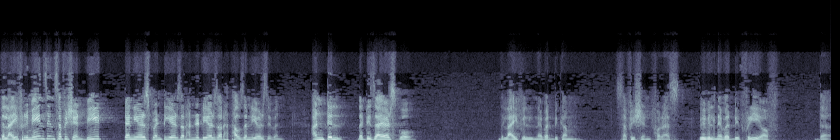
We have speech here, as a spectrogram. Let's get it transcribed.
the life remains insufficient, be it 10 years, 20 years, or 100 years, or 1000 years even until the desires go, the life will never become sufficient for us. We will never be free of the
